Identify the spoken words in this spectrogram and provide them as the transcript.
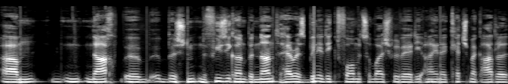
ähm, nach äh, bestimmten Physikern benannt, Harris-Benedict-Formel zum Beispiel wäre die eine, Catch-McArdle.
